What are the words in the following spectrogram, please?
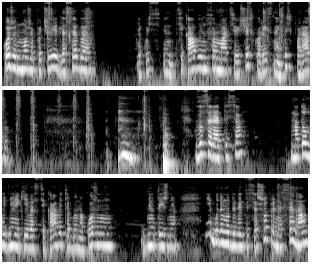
Кожен може почує для себе якусь цікаву інформацію, щось корисне, якусь пораду. Зосередьтеся на тому дню, який вас цікавить, або на кожному дню тижня. І будемо дивитися, що принесе нам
